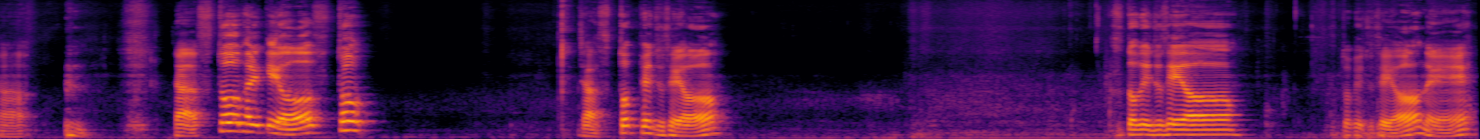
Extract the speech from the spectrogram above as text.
자, 자 스톱 할게요. 스톱! 자 스톱 해주세요. 스톱 해주세요. 스톱 해주세요. 네.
